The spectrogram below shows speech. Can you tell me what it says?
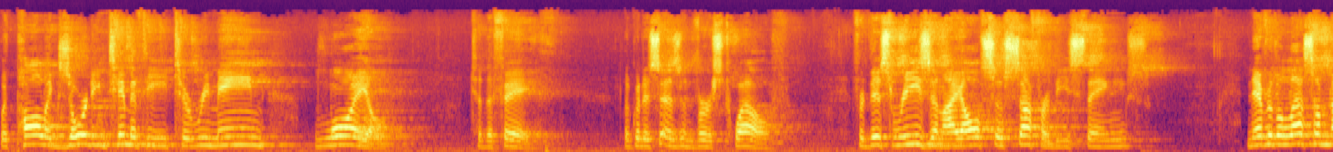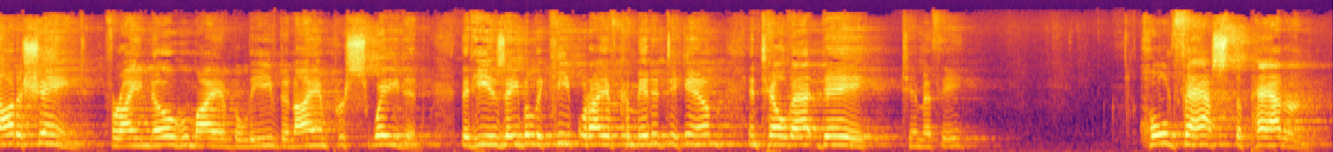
with Paul exhorting Timothy to remain loyal to the faith. Look what it says in verse 12. For this reason I also suffer these things. Nevertheless, I'm not ashamed, for I know whom I have believed, and I am persuaded that he is able to keep what I have committed to him until that day, Timothy. Hold fast the pattern.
